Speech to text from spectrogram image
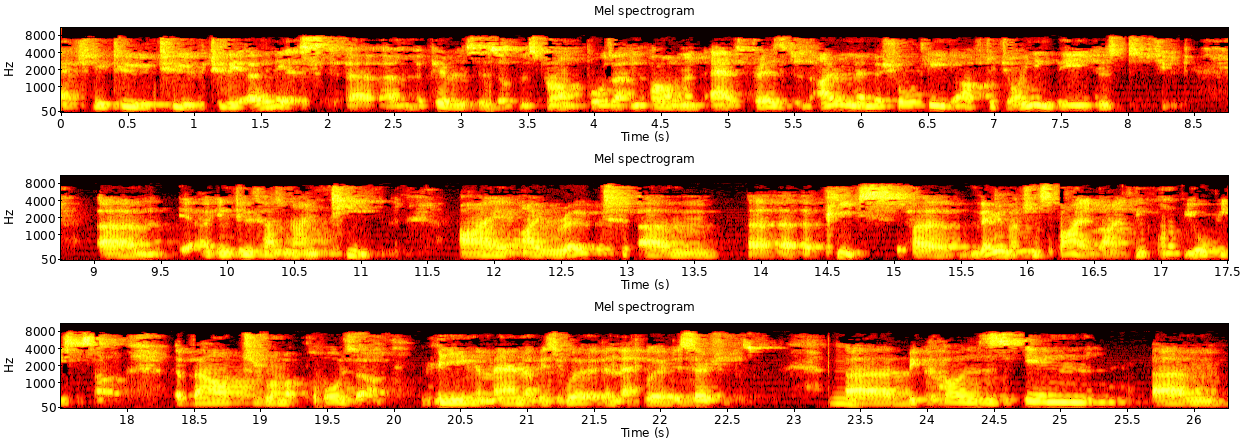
actually to, to, to the earliest uh, um, appearances of Mr. Ramaphosa in Parliament as President. I remember shortly after joining the Institute um, in 2019, I, I wrote um, a, a, piece, uh, very much inspired by, I think, one of your pieces, are, about Ramaphosa being a man of his word, and that word is socialism. Mm. Uh, because in um,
